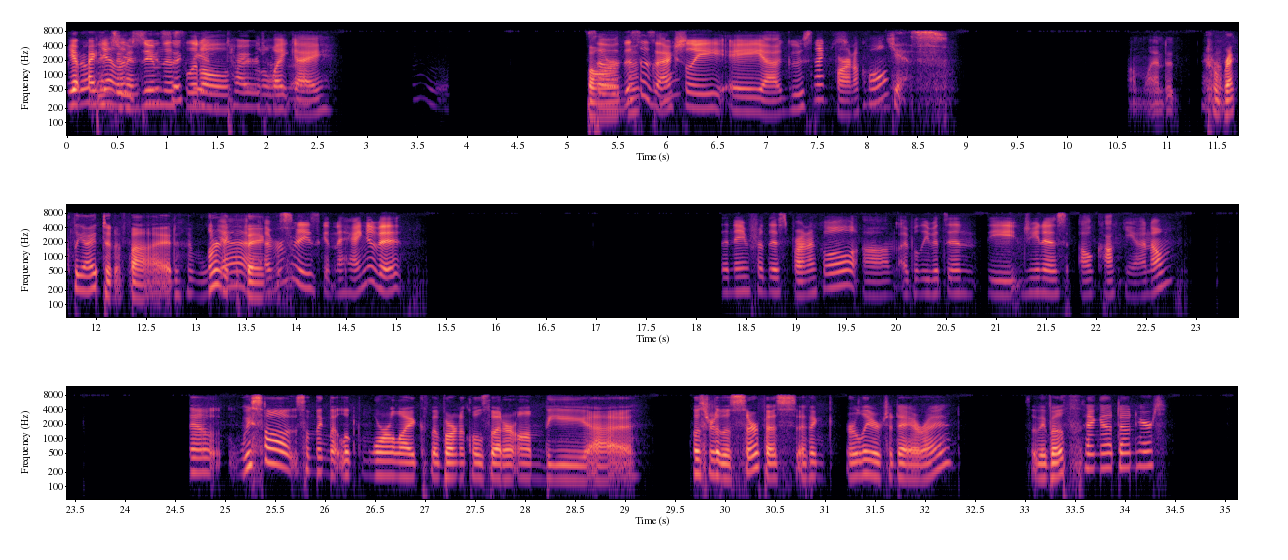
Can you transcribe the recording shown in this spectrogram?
Yep, don't I can zoom in. let's zoom this Seasick little little white though. guy. So this is actually a uh, gooseneck barnacle. Yes. I'm landed. Hang on. Correctly identified. I'm learning yeah, things. everybody's getting the hang of it. The name for this barnacle, um, I believe it's in the genus Alcocyanum. Now, we saw something that looked more like the barnacles that are on the, uh, closer to the surface, I think, earlier today, right? So they both hang out down here?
